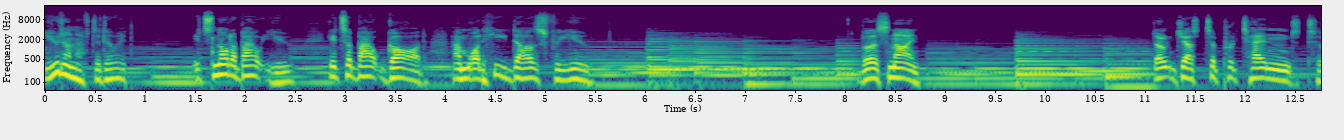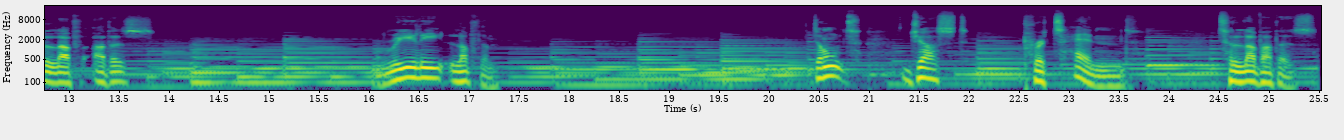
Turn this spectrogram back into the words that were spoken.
You don't have to do it. It's not about you, it's about God and what He does for you. Verse 9 Don't just to pretend to love others, really love them. Don't just pretend to love others,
